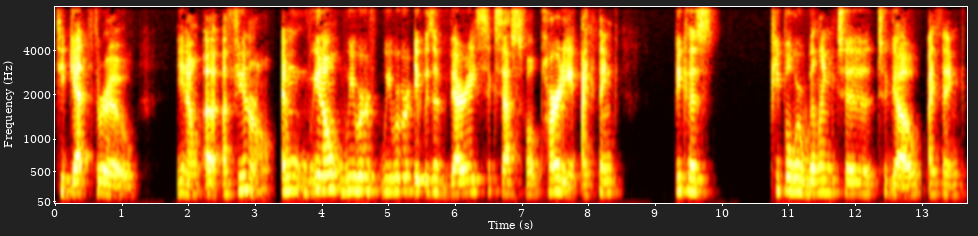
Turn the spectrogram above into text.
to get through you know a, a funeral and you know we were we were it was a very successful party i think because people were willing to to go. I think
